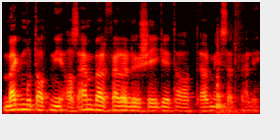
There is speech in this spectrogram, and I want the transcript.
Megmutatni az ember felelősségét a természet felé.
